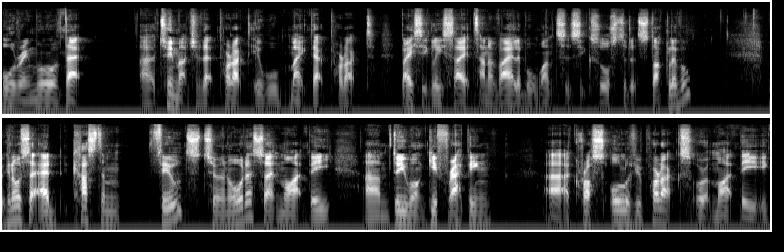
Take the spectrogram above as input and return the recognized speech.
ordering more of that uh, too much of that product. It will make that product basically say it's unavailable once it's exhausted its stock level. We can also add custom fields to an order so it might be um, do you want gift wrapping uh, across all of your products or it might be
